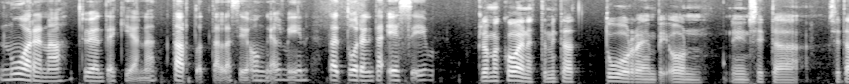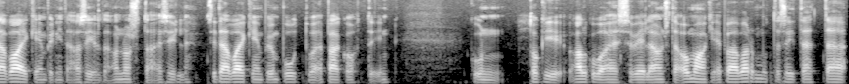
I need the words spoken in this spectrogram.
nuorena työntekijänä tarttua tällaisiin ongelmiin tai tuoda niitä esiin? Kyllä mä koen, että mitä tuoreempi on, niin sitä, sitä vaikeampi niitä asioita on nostaa esille. Sitä vaikeampi on puuttua epäkohtiin, kun toki alkuvaiheessa vielä on sitä omaakin epävarmuutta siitä, että,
